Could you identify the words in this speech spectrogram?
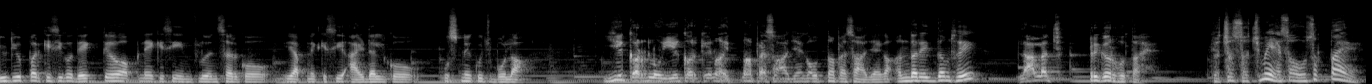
यूट्यूब पर किसी को देखते हो, अपने किसी इन्फ्लुएंसर को या अपने किसी आइडल को, उसने कुछ बोला, ये कर लो, ये करके ना इतना पैसा आ जाएगा, उतना पैसा आ जाएगा। अंदर एकदम से लालच ट्रिगर होता है। अच्छा सच में ऐसा हो सकता है?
